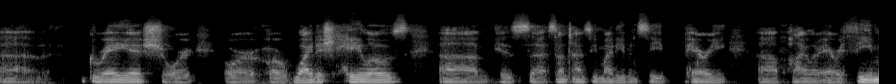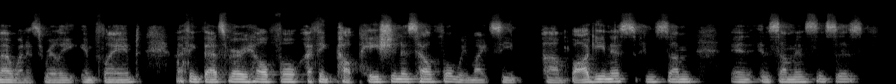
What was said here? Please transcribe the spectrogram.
uh, grayish or or or whitish halos um, is uh, sometimes you might even see peripilar uh, erythema when it's really inflamed. I think that's very helpful. I think palpation is helpful. We might see um, bogginess in some in, in some instances,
